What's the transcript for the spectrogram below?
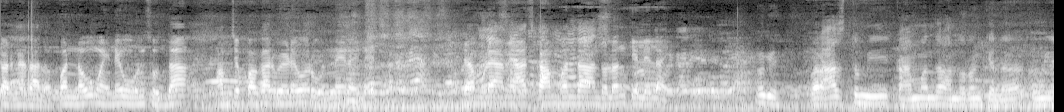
करण्यात आलं. पण नऊ महिने होऊनसुद्धा आमचे पगार वेळेवर होऊन नाही राहिलेत त्यामुळे आम्ही आज काम बंद आंदोलन केलेलं आहे. ओके. बरं आज तुम्ही काम बंद आंदोलन केलं. तुम्ही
